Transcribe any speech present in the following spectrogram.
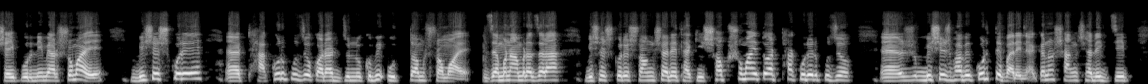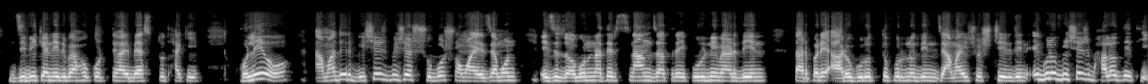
সেই পূর্ণিমার সময়ে বিশেষ করে ঠাকুর পুজো করার জন্য খুবই উত্তম সময়। যেমন আমরা যারা বিশেষ করে সংসারে থাকি সব সময় তো আর ঠাকুরের পুজো বিশেষভাবে করতে পারি না। কেন সাংসারিক জীব, জীবিকা নির্বাহ করতে হয়, ব্যস্ত থাকি? হলেও আমাদের বিশেষ বিশেষ শুভ সময়ে যেমন এই যে জগন্নাথের স্নান যাত্রা এই পূর্ণিমার দিন, তারপরে আরও গুরুত্বপূর্ণ দিন, জামাই ষষ্ঠীর দিন, এগুলো বিশেষ ভালো তিথি।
